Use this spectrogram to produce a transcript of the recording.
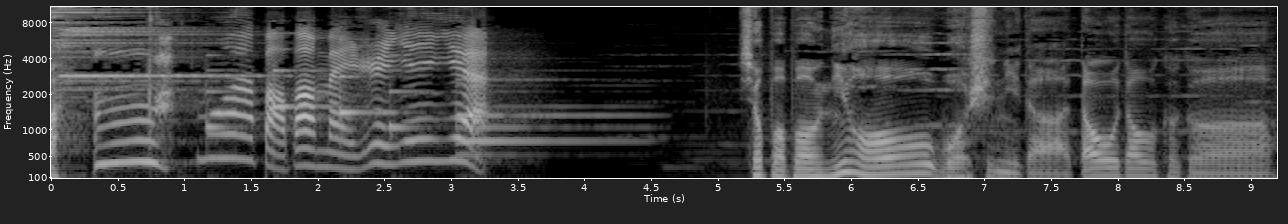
嘛。嗯，木二宝宝每日音乐。小宝宝你好，我是你的兜兜哥哥。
